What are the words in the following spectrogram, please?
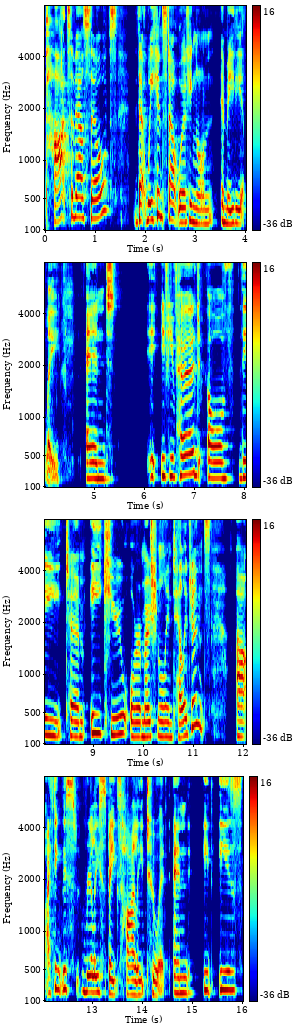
parts of ourselves that we can start working on immediately. And if you've heard of the term EQ or emotional intelligence, uh, I think this really speaks highly to it. And it is,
